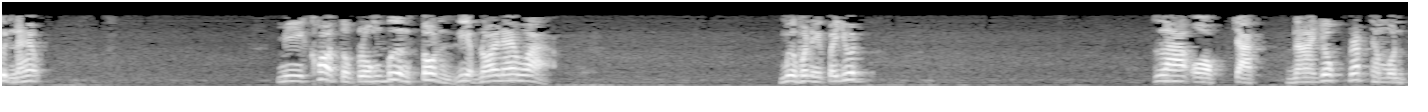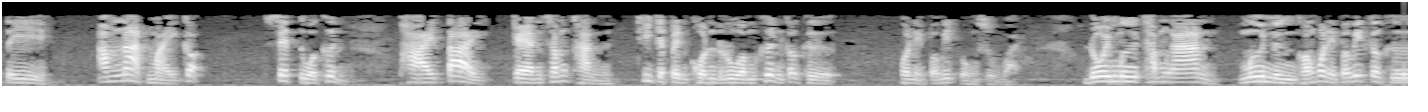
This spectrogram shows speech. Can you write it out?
ขึ้นแล้ว มีข้อตกลงเบื้องต้นเรียบร้อยแล้วว่า เมื่อพลเอกประยุทธ์ ลาออกจากนายกรัฐมนตรีอำนาจใหม่ก็เซตตัวขึ้น ภายใต้แกนสำคัญ ที่จะเป็นคนรวมขึ้นก็คือพลเอกประวิตยวงสุวรรณโดยมือทำงานมือหนึ่งของพลเอกประวิตยก็คือ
